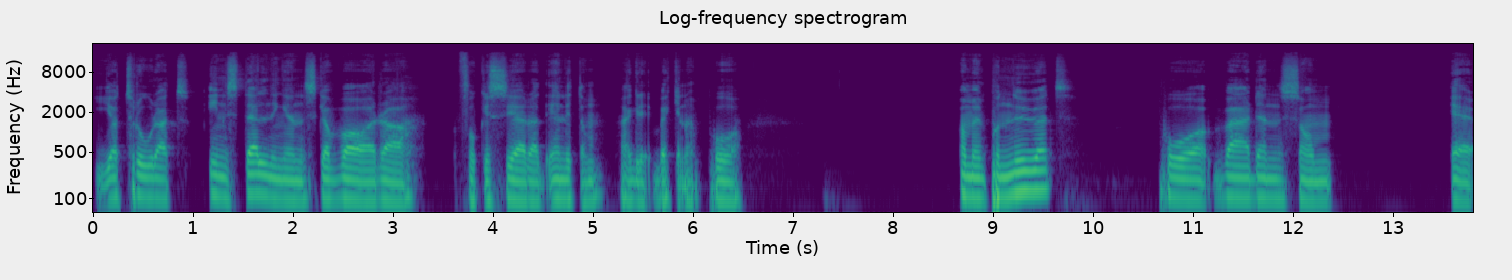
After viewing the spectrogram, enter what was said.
jag tror att inställningen ska vara fokuserad, enligt de här böckerna, på, ja, men på nuet, på värden som är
